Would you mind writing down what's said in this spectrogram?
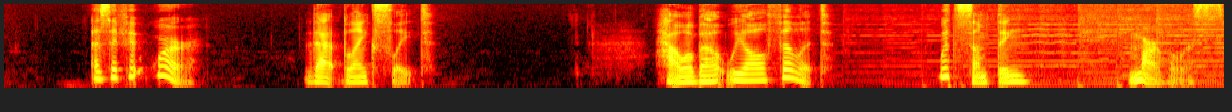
as if it were that blank slate. How about we all fill it with something marvelous?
